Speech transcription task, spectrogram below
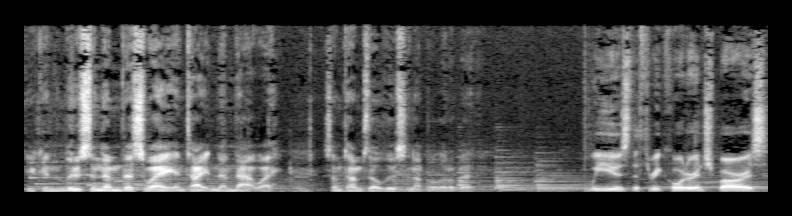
You can loosen them this way and tighten them that way. Sometimes they'll loosen up a little bit. We use the three quarter inch bars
